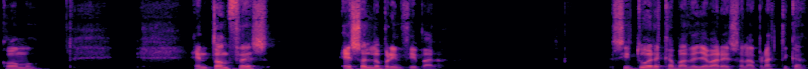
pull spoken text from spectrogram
cómo. Entonces, eso es lo principal. Si tú eres capaz de llevar eso a la práctica,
